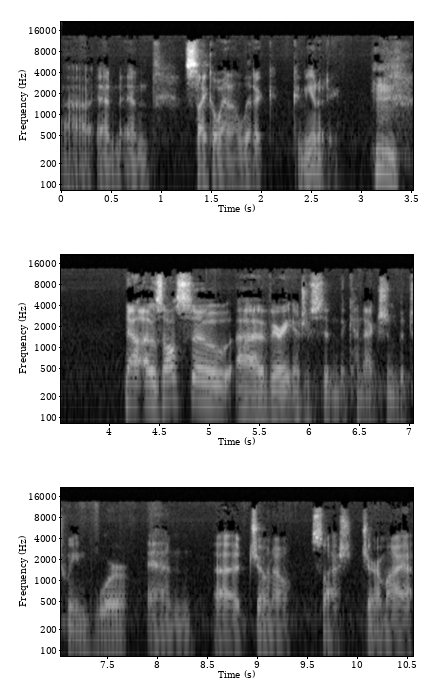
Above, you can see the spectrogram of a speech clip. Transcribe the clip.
uh, and and psychoanalytic community. Hmm. Now, I was also uh, very interested in the connection between Worf and uh, Jono slash Jeremiah,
